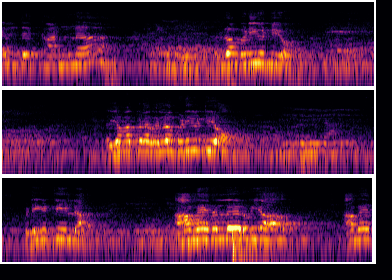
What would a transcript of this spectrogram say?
എന്റെ കണ്ണ് എല്ലാം പിടികിട്ടിയോ? ദൈവമക്കളെ വല്ലതും പിടികിട്ടിയോ? പിടികിട്ടിയില്ല. ആമേനല്ലേ റുയ ആമേൻ.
